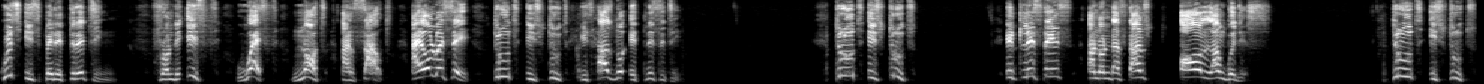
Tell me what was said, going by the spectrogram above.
which is penetrating from the east, west, north, and south. I always say truth is truth, it has no ethnicity. Truth is truth, it listens and understands all languages. Truth is truth,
